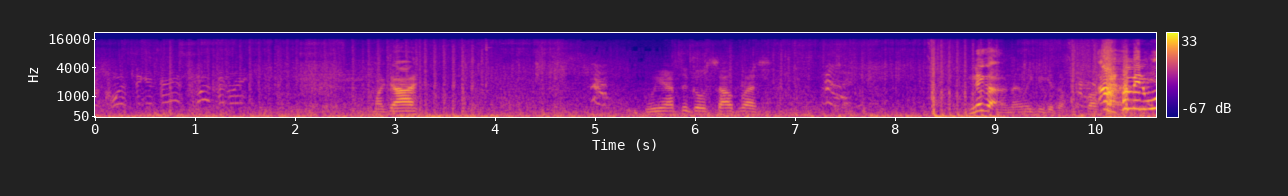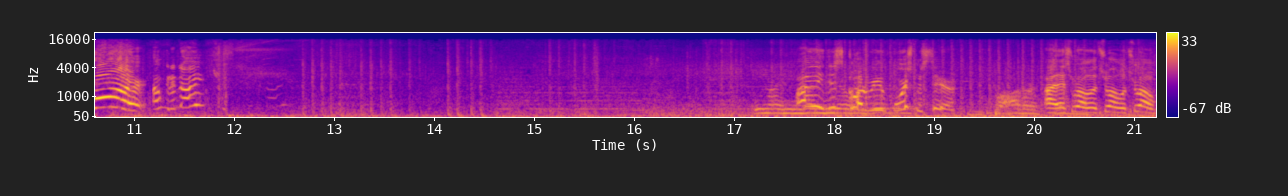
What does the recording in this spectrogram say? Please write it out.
Requesting advanced weaponry. Oh my god. We have to go southwest, Nigga. and then we can get the fuck Ah, out. I'm in war. I'm gonna die. Why they just called reinforcements there? Alright, let's roll. Let's roll. Let's roll.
